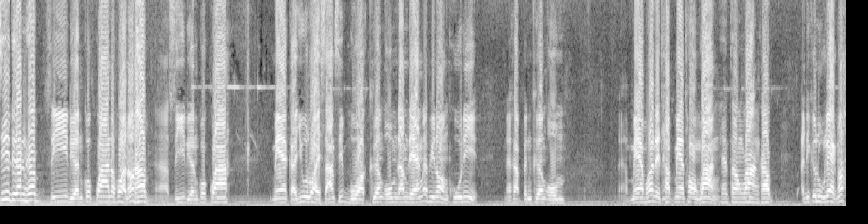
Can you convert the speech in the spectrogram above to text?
สี่เดือนครับสี่เดือนกว่าๆนะพ่อเนาะครับอ่าสี่เดือนกว่าๆ แม่ก็อายุร้อยสามสิบบวกเครื่องอมดำแดงนะพี่น้องคู่นี้นะครับเป็นเครื่องอมนะครับแม่พ่อในได้ทับแม่ท้องว่าง แม่ทองว่างครับ อันนี้ก็ลูกแรกเนาะ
